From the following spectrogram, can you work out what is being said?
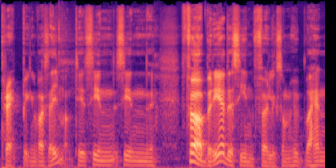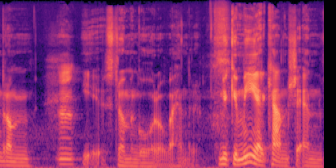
prepping, vad säger man? Till sin, sin förberedelse inför liksom, hur, vad händer om Mm. strömmen går och vad händer? Mycket mer kanske än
